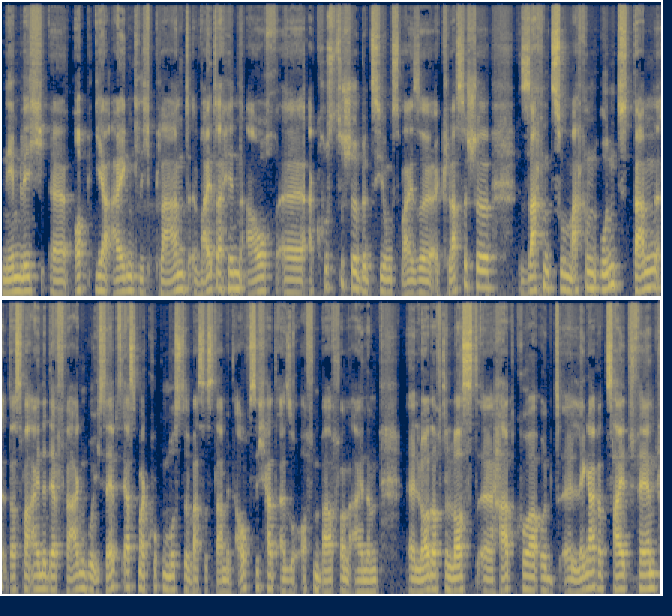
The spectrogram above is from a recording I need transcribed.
nämlich äh, ob ihr eigentlich plant, weiterhin auch äh, akustische beziehungsweise klassische Sachen zu machen. Und dann, das war eine der Fragen, wo ich selbst erstmal gucken musste, was es damit auf sich hat, also offenbar von einem äh, Lord of the Lost äh, Hardcore und äh, längere Zeit Fan,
